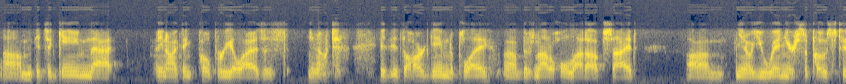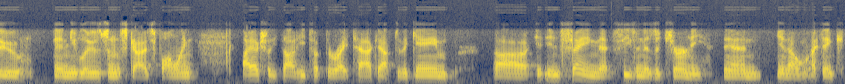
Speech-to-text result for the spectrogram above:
um, it's a game that you know I think Pope realizes. You know, it, it's a hard game to play. Uh, there's not a whole lot of upside. Um, you know, you win, you're supposed to, and you lose, and the sky's falling. I actually thought he took the right tack after the game uh, in saying that season is a journey, and you know, I think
